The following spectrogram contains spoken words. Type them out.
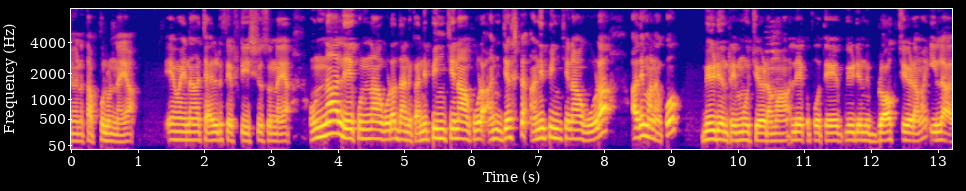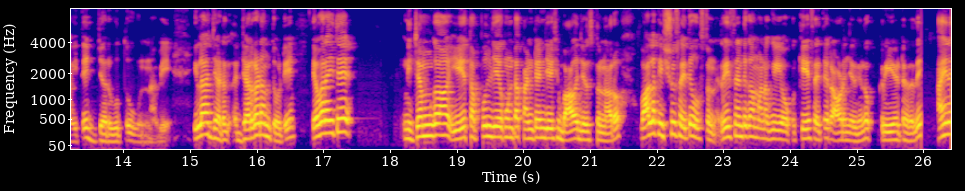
ఏమైనా తప్పులు ఉన్నాయా ఏమైనా చైల్డ్ సేఫ్టీ ఇష్యూస్ ఉన్నాయా? ఉన్నా లేకున్నా కూడా దానికి అనిపించినా కూడా జస్ట్ అనిపించినా కూడా అది మనకు వీడియోని రిమూవ్ చేయడమా లేకపోతే వీడియోని బ్లాక్ చేయడమా ఇలా అయితే జరుగుతూ ఉన్నవి. ఇలా జరగ జరగడంతో ఎవరైతే నిజంగా ఏ తప్పులు చేయకుండా కంటెంట్ చేసి బాగా చేస్తున్నారో వాళ్ళకి ఇష్యూస్ అయితే వస్తున్నాయి. రీసెంట్గా మనకి ఒక కేసు అయితే రావడం జరిగింది. ఒక క్రియేటర్ది ఆయన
